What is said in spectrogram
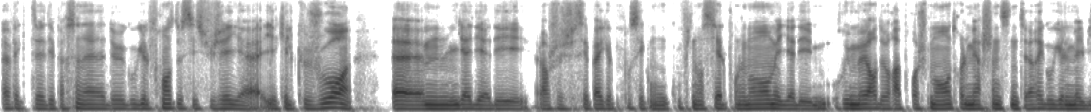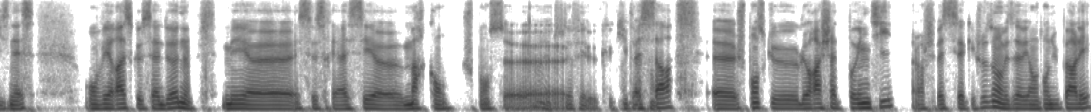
avec des personnes de Google France de ces sujets il y a quelques jours. Il y, a des, alors je ne sais pas à quel point c'est confidentiel pour le moment, mais il y a des rumeurs de rapprochement entre le Merchant Center et Google My Business on verra ce que ça donne, mais euh, ce serait assez euh, marquant, je pense, euh, que, fasse ça. je pense que le rachat de Pointy, alors je ne sais pas si c'est quelque chose dont vous avez entendu parler.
